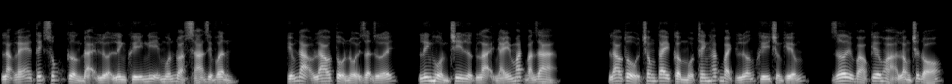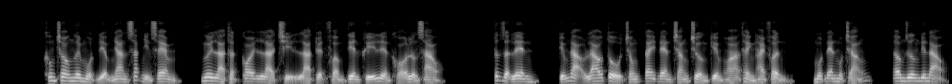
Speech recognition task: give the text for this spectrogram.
lặng lẽ tích xúc cường đại lửa linh khí nghĩ muốn đoạt xá diệp vân. Kiếm đạo lao tổ nổi giận dưới, linh hồn chi lực lại nháy mắt bắn ra lao tổ trong tay cầm một thanh hắc bạch lưỡng khí trường kiếm, rơi vào kia hỏa long trước đó. Không cho ngươi một điểm nhan sắc nhìn xem, ngươi là thật coi là chỉ là tuyệt phẩm tiên khí liền khó lường sao? Tức giận lên, kiếm đạo lao tổ trong tay đen trắng trường kiếm hóa thành hai phần, một đen một trắng, âm dương điên đạo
